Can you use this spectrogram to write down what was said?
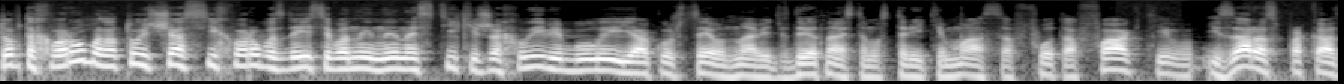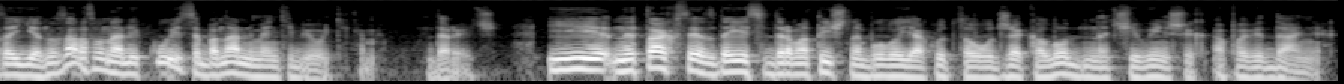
Тобто хвороба на той час, ці хвороби, здається, вони не настільки жахливі були, як уж це навіть в 19 столітті маса фотофактів. І зараз проказа є. Ну зараз вона лікується банальними антибіотиками, до речі. І не так все, здається, драматично було, як от у Джека Лондона чи в інших оповіданнях.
